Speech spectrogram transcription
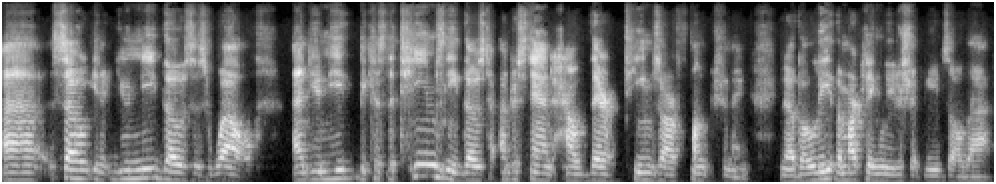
Uh, so you know you need those as well, and you need because the teams need those to understand how their teams are functioning. You know the lead, the marketing leadership needs all that.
